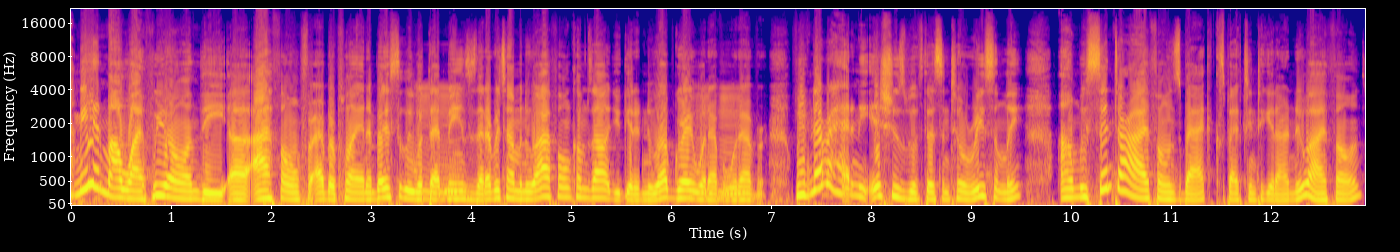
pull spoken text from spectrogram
So, me and my wife, we are on the uh, iPhone Forever plan, and basically what that means is that every time a new iPhone comes out, you get a new upgrade, whatever, whatever. We've never had any issues with this until recently. Um, we sent our iPhones back, expecting to get our new iPhones,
